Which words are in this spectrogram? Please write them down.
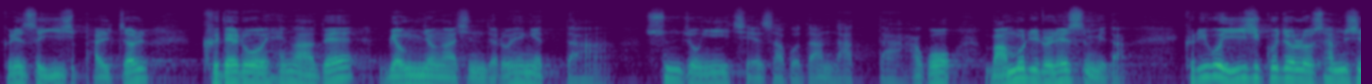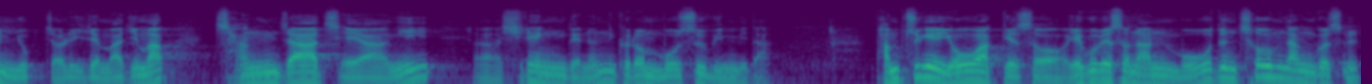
그래서 28절 그대로 행하되 명령하신 대로 행했다. 순종이 제사보다 낫다 하고 마무리를 했습니다. 그리고 29절로 36절 이제 마지막 장자 재앙이 어, 실행되는 그런 모습입니다. 밤중에 여호와께서 애굽에서 난 모든 처음 난 것을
